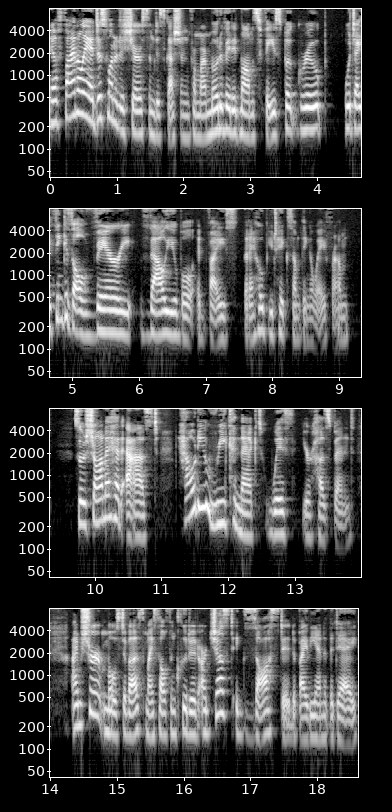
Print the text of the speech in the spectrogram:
Now, finally, I just wanted to share some discussion from our Motivated Moms Facebook group which I think is all very valuable advice that I hope you take something away from. So, Shauna had asked, How do you reconnect with your husband? I'm sure most of us, myself included, are just exhausted by the end of the day.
